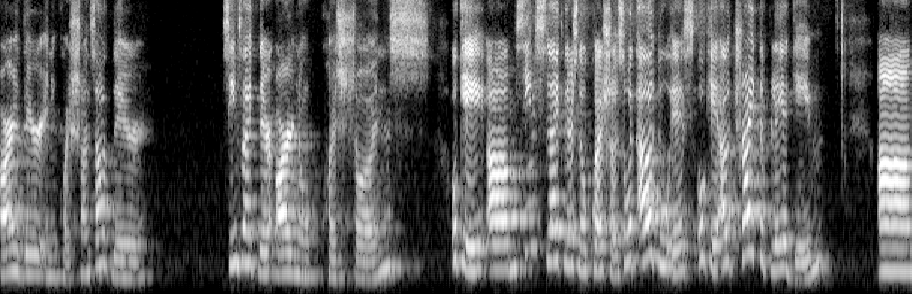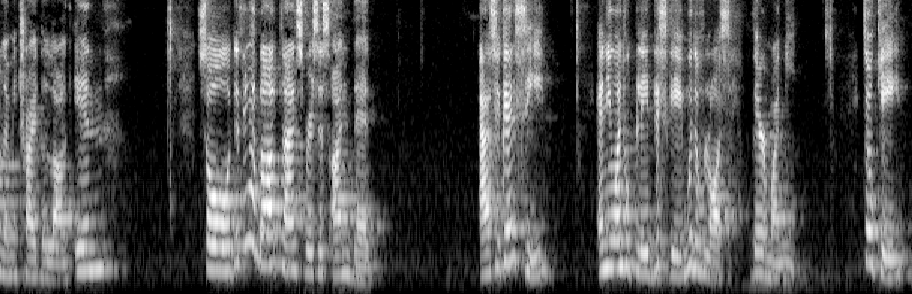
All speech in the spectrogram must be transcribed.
Are there any questions out there? Seems like there are no questions. Okay, um, seems like there's no questions. So what I'll do is, okay, I'll try to play a game. Um, let me try to log in. So the thing about Plants versus Undead, as you can see, anyone who played this game would have lost their money. It's okay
